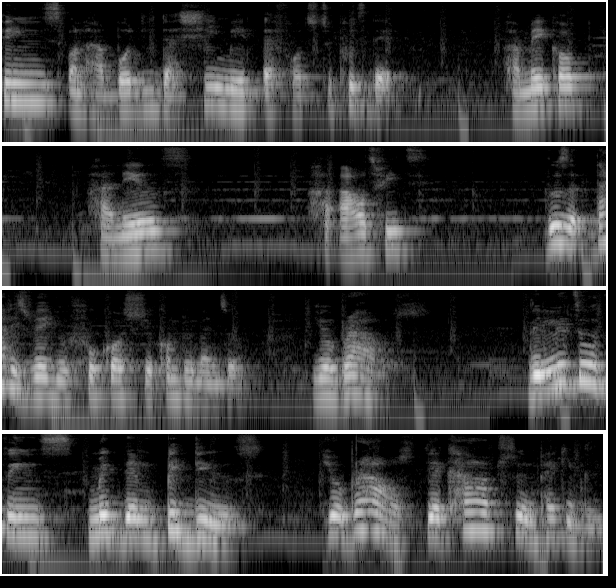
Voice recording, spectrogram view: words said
things on her body that she made efforts to put there her makeup, her nails, her outfit. Those are, that is where you focus your compliments on. Your brows. The little things make them big deals. Your brows, they're carved so impeccably.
